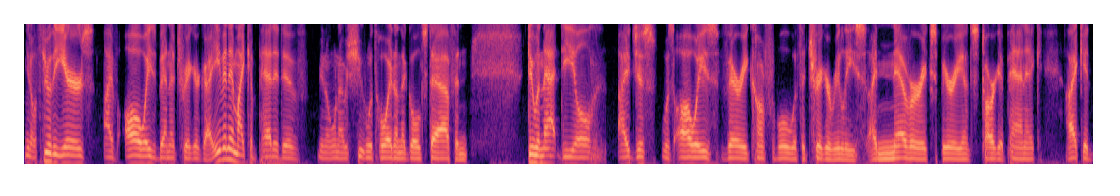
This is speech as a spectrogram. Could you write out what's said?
you know, through the years, I've always been a trigger guy. Even in my competitive, you know, when I was shooting with Hoyt on the Gold Staff and doing that deal, I just was always very comfortable with the trigger release. I never experienced target panic. I could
